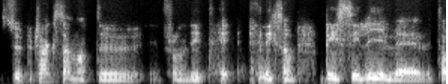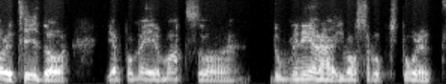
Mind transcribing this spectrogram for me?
supertacksam att du från ditt liksom, busy liv eh, tar dig tid att hjälpa mig och Mats och dominera i Vasaloppsspåret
